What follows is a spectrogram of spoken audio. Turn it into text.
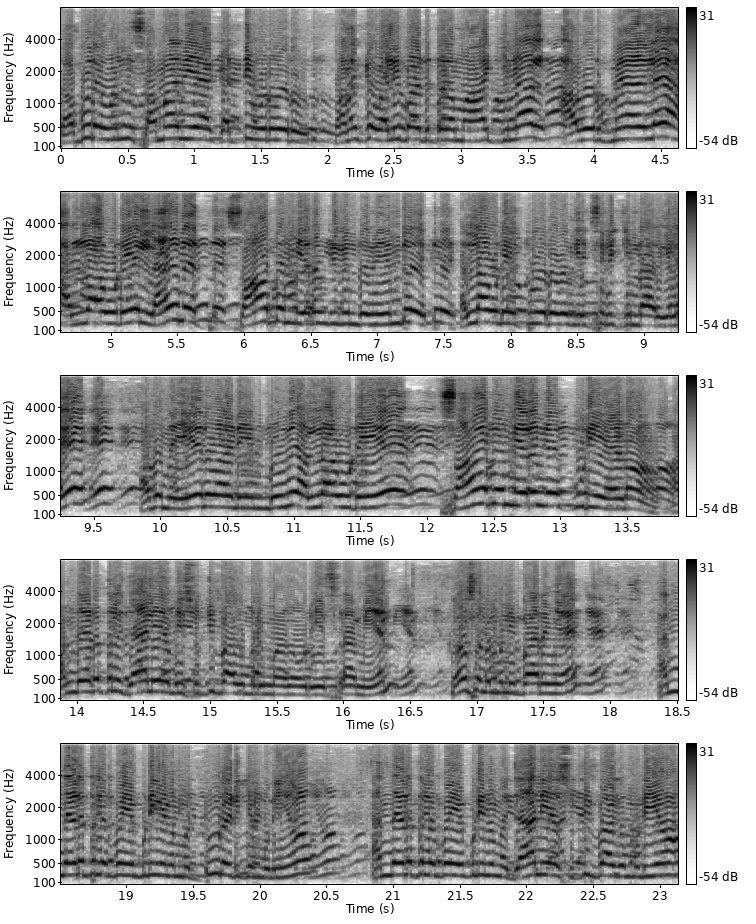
கபரை வந்து சமாதியா கட்டி ஒருவர் வணக்க வழிபாட்டு தலமா ஆக்கினால் அவர் மேல அல்லாவுடைய சாபம் இறங்குகின்றது என்று அல்லாவுடைய தூதரவர்கள் எச்சரிக்கின்றார்களே. அப்ப இந்த ஏர்வாடி என்பது அல்லாவுடைய சாபம் இறங்கக்கூடிய இடம். அந்த இடத்துல ஜாலியா போய் சுத்தி பார்க்க முடியுமா ஒரு இஸ்லாமியன்? யோசனை பண்ணி பாருங்க. அந்த இடத்துல போய் எப்படி நம்ம டூர் அடிக்க முடியும்? அந்த இடத்துல போய் எப்படி நம்ம ஜாலியா சுத்தி பார்க்க முடியும்?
